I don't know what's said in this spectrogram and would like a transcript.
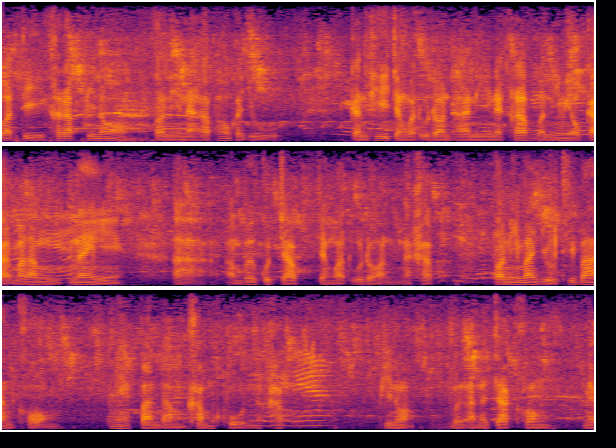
วัสดีครับพี่น้องตอนนี้นะครับเฮาก็อยู่กันที่จังหวัดอุดรธานีนะครับ วันนี้มีโอกาสมาล่ำในอ่าอำเภอกุจจับจังหวัดอุดรนะครับ ตอนนี้มาอยู่ที่บ้านของแม่ปานดำคำคูณนะครับ พี่น้องเมืองอาณาจักรของแม่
